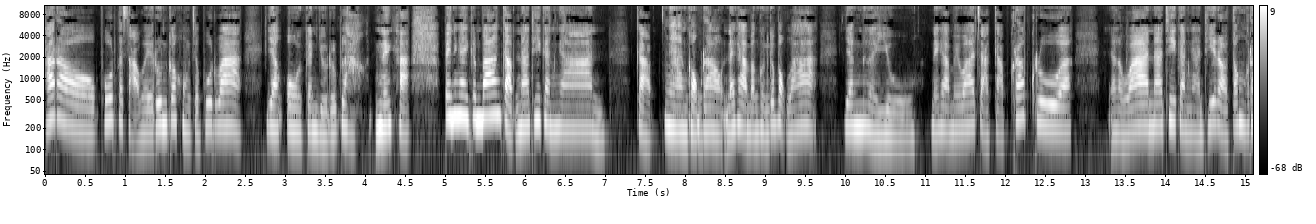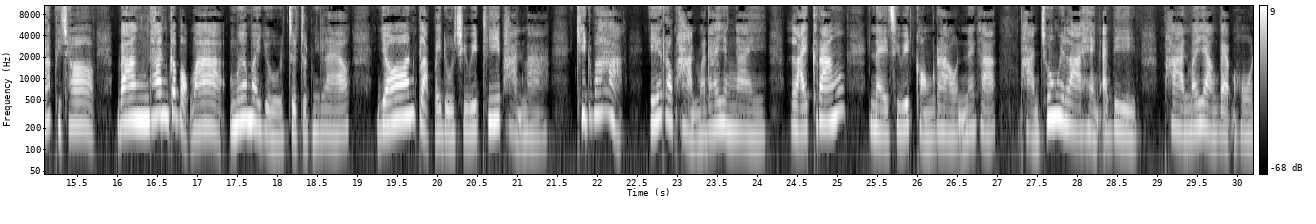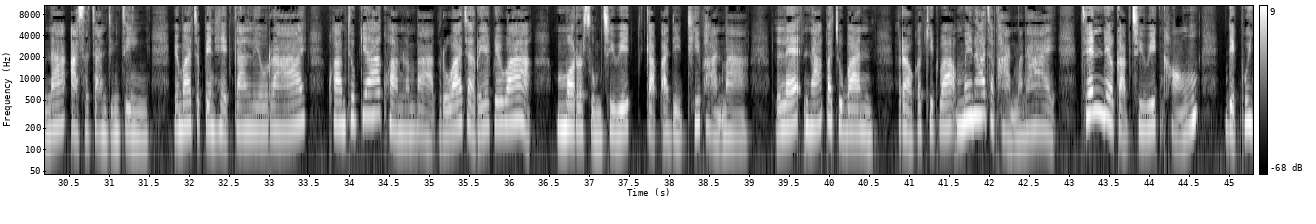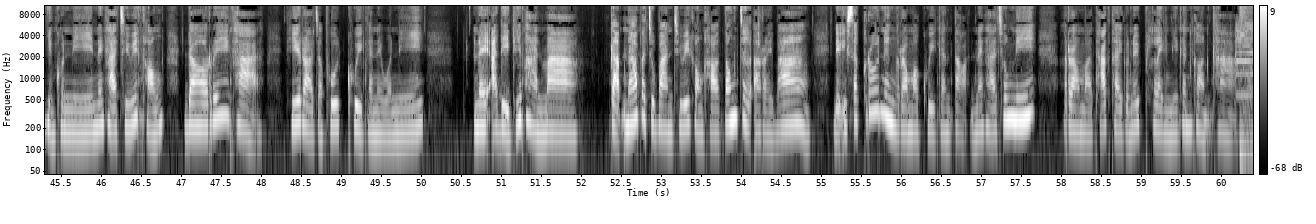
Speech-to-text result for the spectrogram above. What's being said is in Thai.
ถ้าเราพูดภาษาวัยรุ่นก็คงจะพูดว่ายังโอยกันอยู่หรือเปล่านะคะเป็นยังไงกันบ้างกับหน้าที่การงานกับงานของเรานะคะ บางคนก็บอกว่ายังเหนื่อยอยู่นะคะไม่ว่าจะกับครอบครัวหรือว่าหน้าที่การงานที่เราต้องรับผิดชอบ บางท่านก็บอกว่าเมื่อมาอยู่จุดๆนี้แล้ว ย้อนกลับไปดูชีวิตที่ผ่านมา คิดว่า เอ๊ะเราผ่านมาได้ยังไง หลายครั้งในชีวิตของเรานะคะ ผ่านช่วงเวลาแห่งอดีต ผ่านมาอย่างแบบโหน่าอัศจรรย์จริง ๆ ไม่ว่าจะเป็นเหตุการณ์เลวร้าย ความทุกข์ยากความลำบาก หรือว่าจะเรียกได้ว่า มรสุมชีวิตกับอดีตที่ผ่านมา และณปัจจุบันเราก็คิดว่าไม่น่าจะผ่านมาได้ เช่นเดียวกับชีวิตของเด็กผู้หญิงคนนี้นะคะ ชีวิตของดอรี่ค่ะ ที่เราจะพูดคุยกันในวันนี้ ในอดีตที่ผ่านมา กับณปัจจุบันชีวิตของเขาต้องเจออะไรบ้าง เดี๋ยวอีกสักครู่หนึ่งเรามาคุยกันต่อนะคะ ช่วงนี้เรามาทักทายกันด้วยเพลงนี้กันก่อนค่ะ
